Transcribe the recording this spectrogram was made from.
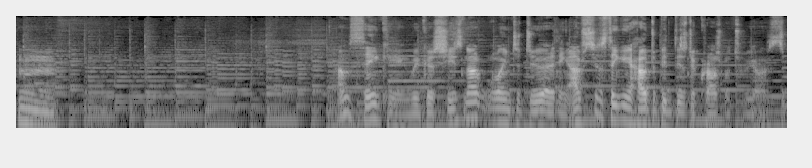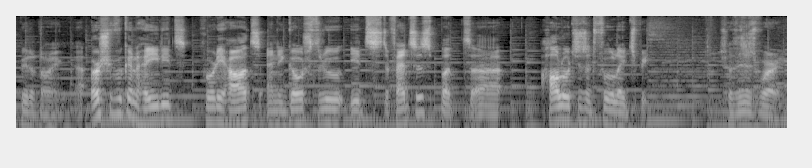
hmm. Thinking because she's not going to do anything. I'm still thinking how to beat this Necrozma to be honest. It's a bit annoying. Uh, Urshifu can hate it pretty hard and it goes through its defenses, but uh, Hollow is at full HP. So this is worrying.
